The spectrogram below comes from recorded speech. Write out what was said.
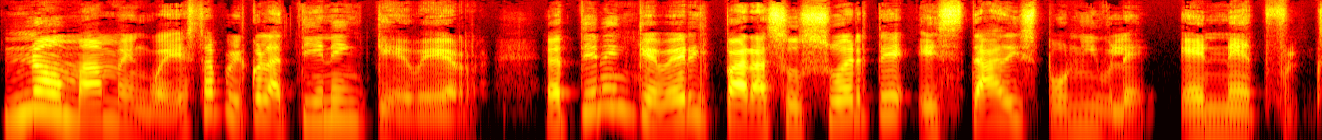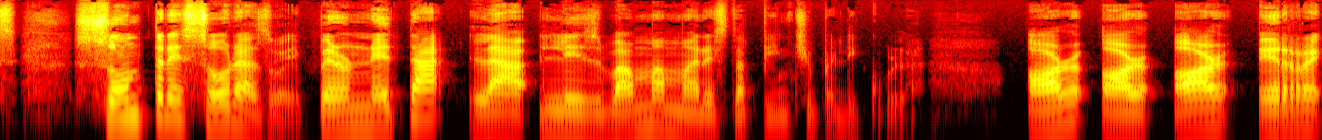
No mamen, güey. Esta película tienen que ver. La tienen que ver y para su suerte está disponible en Netflix. Son tres horas, güey. Pero neta, la, les va a mamar esta pinche película. RRR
